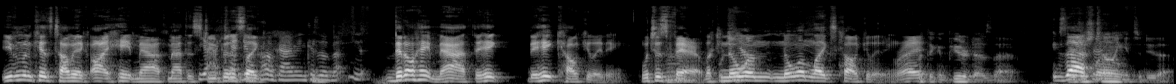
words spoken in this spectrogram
even when kids tell me like, "Oh, I hate math. Math is Yeah, I stupid," can't it's do like programming because of that. they don't hate math. They hate they hate calculating, which is mm. fair. Like no Yeah. one no one likes calculating, right? But the computer does that. They're exactly. just telling it to do that.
